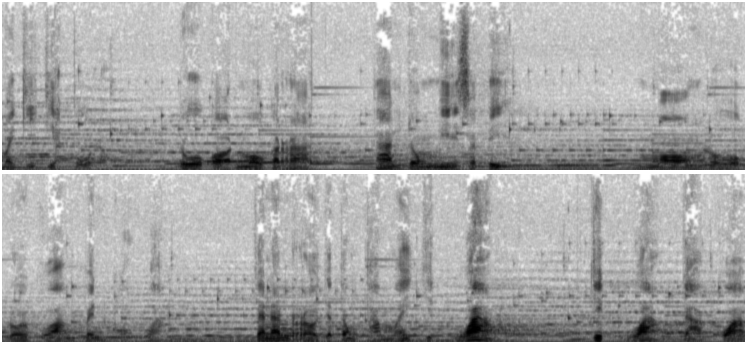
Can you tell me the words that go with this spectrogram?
ไม่ขี้เกียจพูดหรอกดูก่อนโมกราช ท่านจงมีสติ มองโลกโดยความเป็นของว่าง ฉะนั้นเราจะต้องทำให้จิตว่าง จิตว่างจากความ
